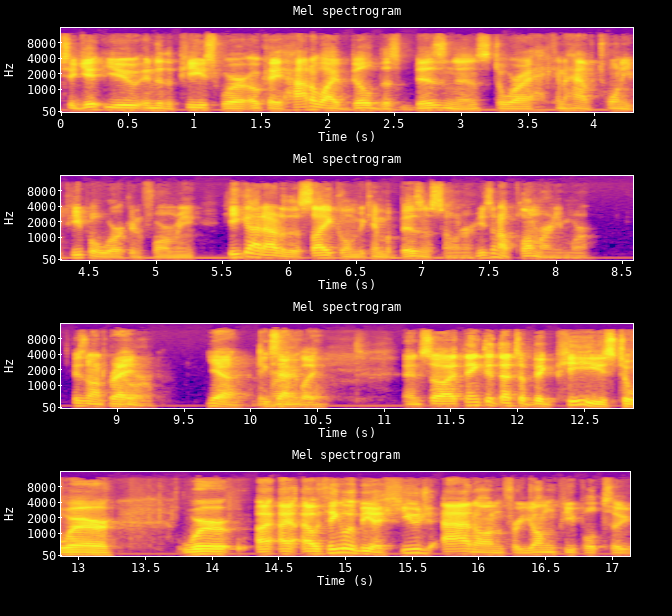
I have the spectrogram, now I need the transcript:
to get you into the piece where, okay, how do I build this business to where I can have 20 people working for me? He got out of the cycle and became a business owner. He's not a plumber anymore. He's an entrepreneur. Right. Yeah, exactly. Right? And so I think that that's a big piece to where where I, I think it would be a huge add-on for young people to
